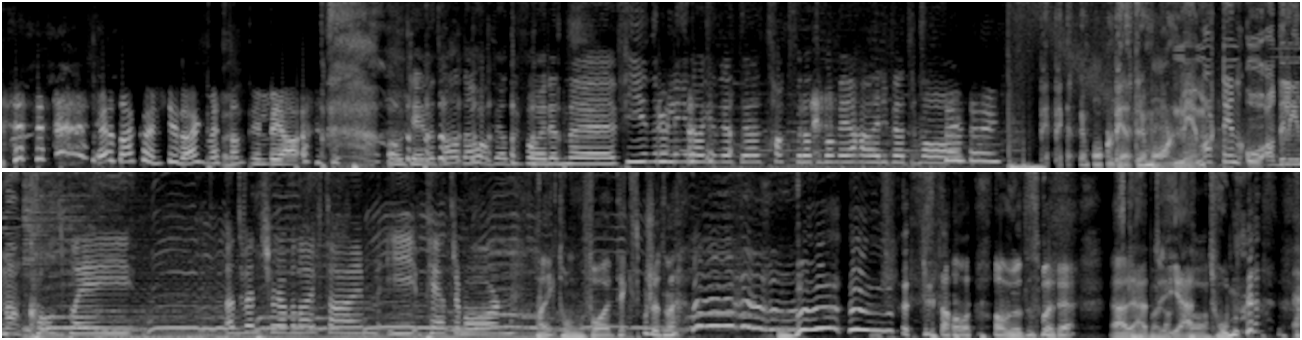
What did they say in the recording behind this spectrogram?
Jeg sa kanskje i dag. Mest sannsynlig, ja. Ok, vet du hva? Da håper jeg at du får en uh, fin rulling i dag, Henriette. Takk for at du var med her i P3 Morgen. Takk, takk. P3 Morgen. Med Martin og Adelina. Coldplay. Adventure of a lifetime i P3 Morgen. Han gikk tom for tekst på slutten. Siste halve så bare ja, jeg, jeg er tom. Jeg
